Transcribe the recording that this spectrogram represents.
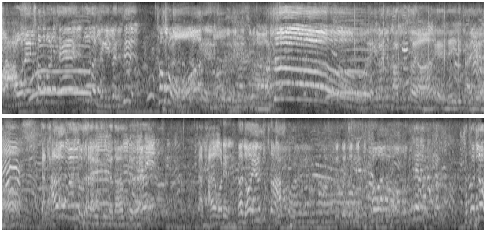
아, 오늘 첫 번째 또 던지기 이벤트 성공! 예, 성공드리겠습니다. 박수! 예, 이럴 때 박수 쳐야 예, 내일이 잘 돼요. 자, 다음 분 도전하겠습니다. 다음 분. 자, 다음 어린. 야, 너 일로 쭉 나. 앞으로 가. 더 와, 더, 던져!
